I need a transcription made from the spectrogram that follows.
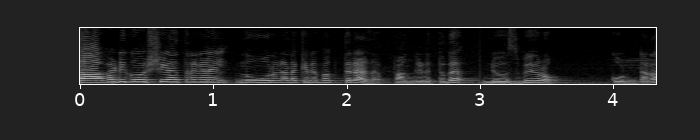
കാവടി ഘോഷയാത്രകളിൽ നൂറുകണക്കിന് ഭക്തരാണ് പങ്കെടുത്തത്. News bureau Kundara.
